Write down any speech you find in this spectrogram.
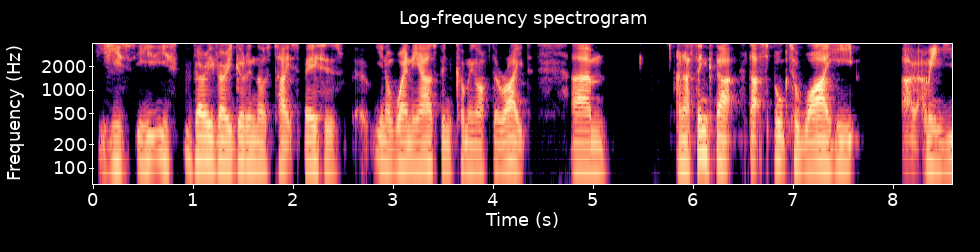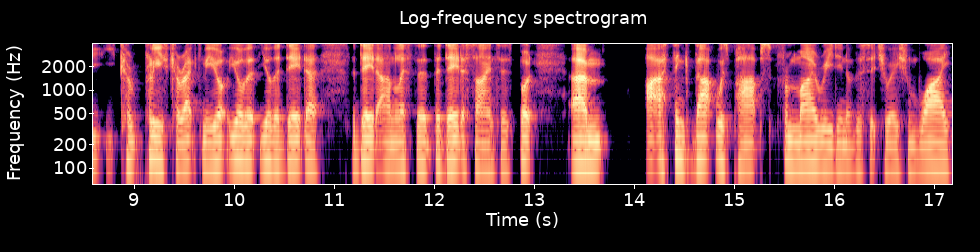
he's he's very very good in those tight spaces. You know, when he has been coming off the right. Um, and I think that that spoke to why he. I mean, you, you, please correct me. You're, you're, the you're the data the data analyst, the, the data scientist. But um, I think that was perhaps from my reading of the situation why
